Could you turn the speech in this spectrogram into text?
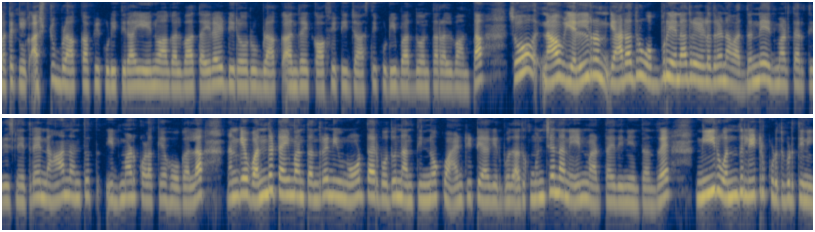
ಮತ್ತು ಅಷ್ಟು ಬ್ಲಾಕ್ ಕಾಫಿ ಕುಡಿತೀರಾ? ಏನೂ ಆಗಲ್ವಾ? ಥೈರಾಯ್ಡ್ ಇರೋರು ಬ್ಲಾಕ್ ಅಂದರೆ ಕಾಫಿ, ಟೀ ಜಾಸ್ತಿ ಕುಡಿಬಾರ್ದು ಅಂತಾರಲ್ವಾ ಅಂತ. ಸೊ, ನಾವು ಎಲ್ಲರೂ ಯಾರಾದರೂ ಒಬ್ಬರು ಏನಾದರೂ ಹೇಳಿದ್ರೆ ನಾವು ಅದನ್ನೇ ಇದು ಮಾಡ್ತಾ ಇರ್ತೀವಿ ಸ್ನೇಹಿತರೆ. ನಾನಂತೂ ಇದು ಮಾಡ್ಕೊಳ್ಳೋಕ್ಕೆ ಹೋಗಲ್ಲ. ನನಗೆ ಒಂದು ಟೈಮ್ ಅಂತಂದರೆ ನೀವು ನೋಡ್ತಾ ಇರ್ಬೋದು, ನಾನು ತಿನ್ನೋ ಕ್ವಾಂಟಿಟಿ ಆಗಿರ್ಬೋದು. ಅದಕ್ಕೆ ಮುಂಚೆ ನಾನು ಏನು ಮಾಡ್ತಾಯಿದ್ದೀನಿ ಅಂತಂದರೆ, ನೀರು ಒಂದು ಲೀಟ್ರ್ ಕುಡಿದ್ಬಿಡ್ತೀನಿ.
